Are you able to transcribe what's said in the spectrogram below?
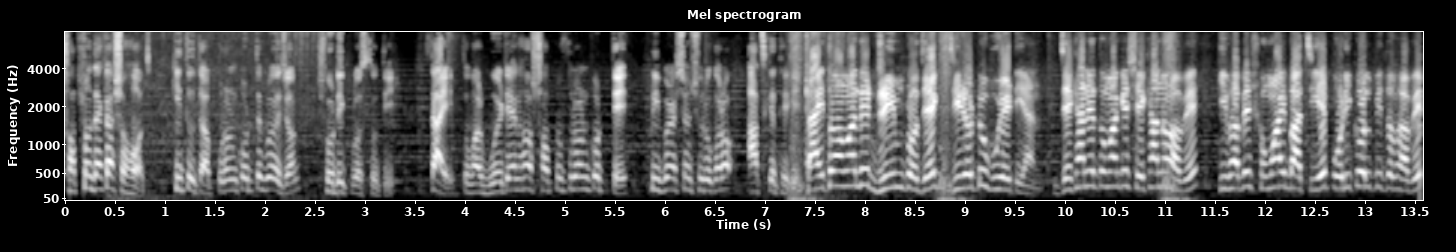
স্বপ্ন দেখা সহজ কিন্তু তা পূরণ করতে প্রয়োজন সঠিক প্রস্তুতি। তাই তোমার বুয়েটিয়ান হওয়ার স্বপ্ন পূরণ করতে প্রিপারেশন শুরু করো আজকে থেকে তাই তো আমাদের ড্রিম প্রজেক্ট জিরো টু বুয়েটিয়ান যেখানে তোমাকে শেখানো হবে কীভাবে সময় বাঁচিয়ে পরিকল্পিতভাবে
